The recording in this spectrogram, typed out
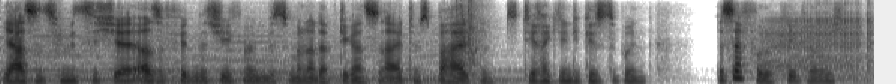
Ja, sonst müsste ich, also für den Achievement müsste man halt die ganzen Items behalten und direkt in die Kiste bringen. Das ist ja voll okay, glaube ich.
